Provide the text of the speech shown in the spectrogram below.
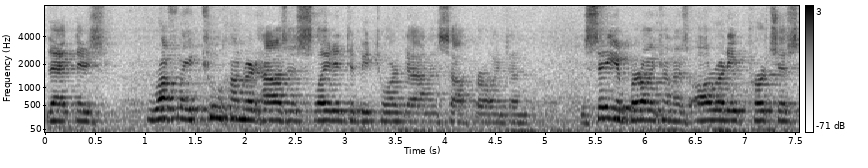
that there's roughly 200 houses slated to be torn down in South Burlington. The city of Burlington has already purchased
